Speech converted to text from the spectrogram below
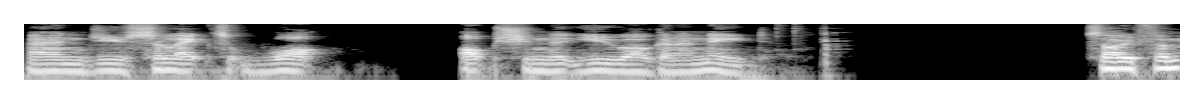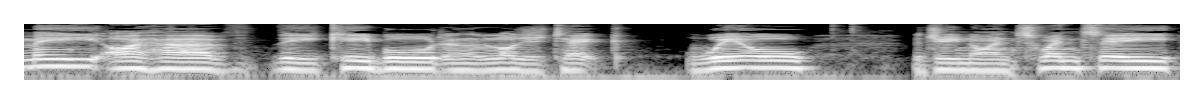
and you select what option that you are going to need. So for me, I have the keyboard and the Logitech wheel, the G920.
